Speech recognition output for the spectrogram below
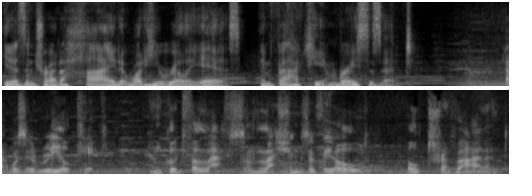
He doesn't try to hide what he really is. In fact, he embraces it. That was a real kick, and good for laughs and lashings of the old, ultra violent.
